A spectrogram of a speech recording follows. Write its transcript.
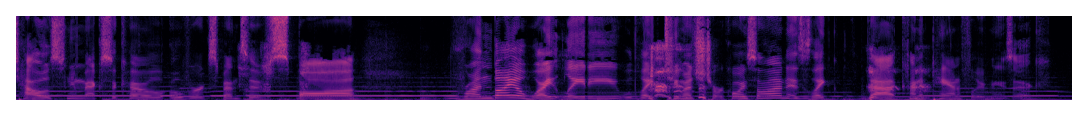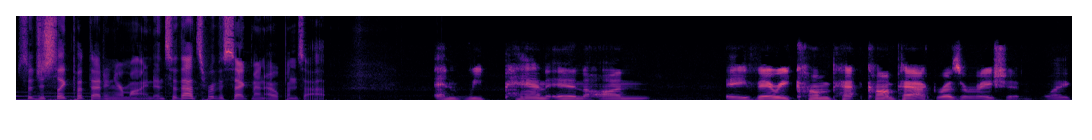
Taos, New Mexico, overexpensive spa run by a white lady with like too much turquoise on is like that kind of pan flute music. So just like put that in your mind. And so that's where the segment opens up. And we pan in on a very compact compact reservation. Like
